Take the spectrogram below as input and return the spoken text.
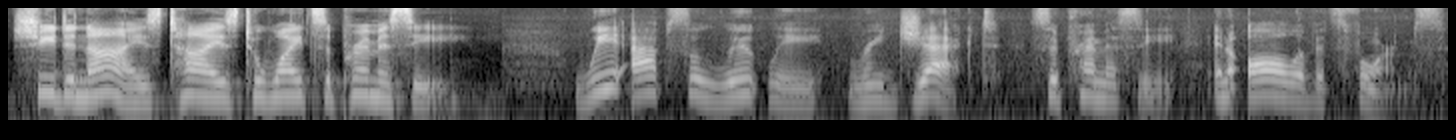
She denies ties to white supremacy. We absolutely reject supremacy in all of its forms.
